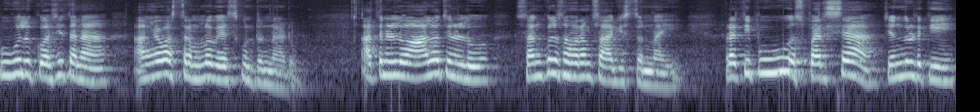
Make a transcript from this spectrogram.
పువ్వులు కోసి తన అంగవస్త్రంలో వేసుకుంటున్నాడు. అతనిలో ఆలోచనలు సంకుల సమరం సాగిస్తున్నాయి. ప్రతి పువ్వు స్పర్శ చంద్రుడికి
